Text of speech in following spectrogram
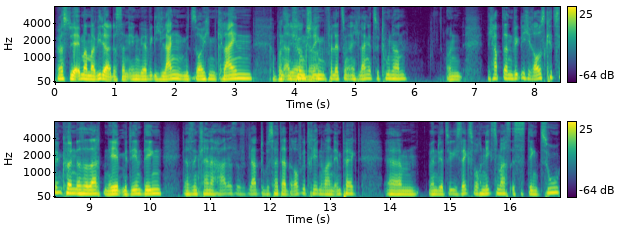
hörst du ja immer mal wieder, dass dann irgendwer wirklich lang mit solchen kleinen, in Anführungsstrichen, ja. Verletzungen eigentlich lange zu tun haben. Und ich habe dann wirklich rauskitzeln können, dass er sagt, nee, mit dem Ding, das ist ein kleiner Haar, das ist glatt, du bist halt da draufgetreten, war ein Impact. Ähm, wenn du jetzt wirklich sechs Wochen nichts machst, ist das Ding zu.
